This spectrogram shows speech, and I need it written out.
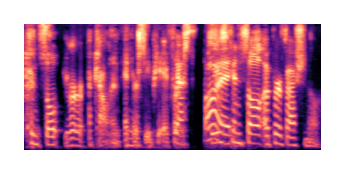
consult your accountant and your CPA first. Yes, please but consult a professional.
